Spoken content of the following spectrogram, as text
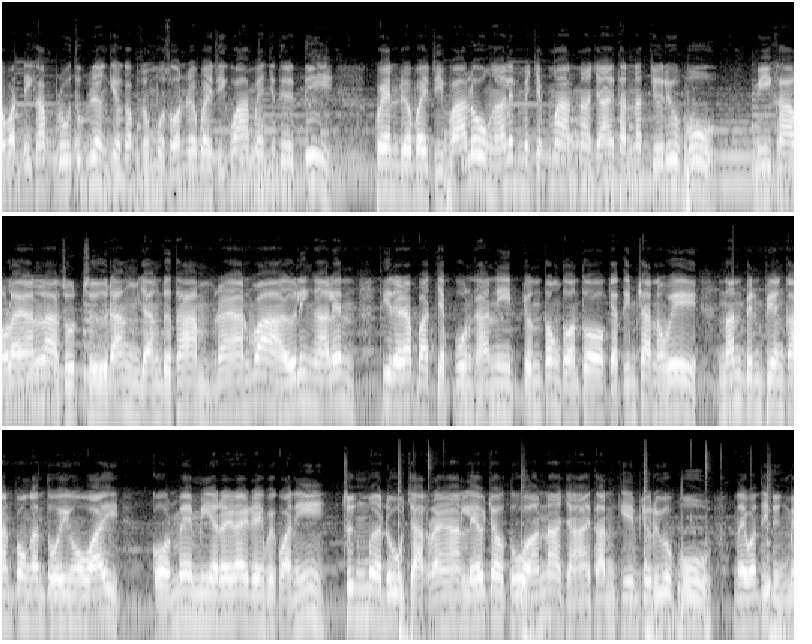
สวัสดีครับ รู้ทุกเรื่องเกี่ยวกับสโมสรเรือใบสีฟ้าแมนเชสเตอร์ซิตี้แควนเรือใบสีฟ้าโล่งหาเล่นไม่เจ็บมาก น่าจะให้ทันนัดเจอลิเวอร์พูลมีข่าวรายงานล่าสุดสื่อดังอย่างเดอะไทม์รายงานว่าเออร์ลิงฮาเล่นที่ได้รับบาดเจ็บโกนขาหนีบจนต้องถอนตัวออกจากทีมชาตินอร์เวย์นั้นเป็นเพียงการป้องกันตัวเองเอาไว้ ก่อนแม่มีอะไรได้แรงไปกว่านี้ ซึ่งเมื่อดูจากรายงานแล้วเจ้าตัวน่าจะหายทันเกมเจอริเวอร์พูลในวันที่ 1 เม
